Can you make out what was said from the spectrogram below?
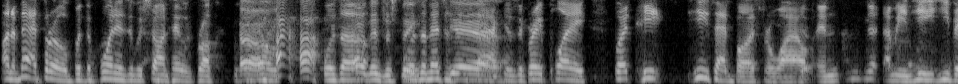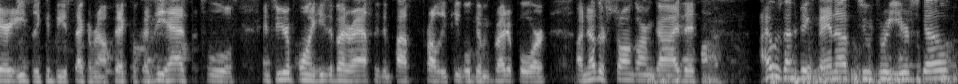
on a bad throw. But the point is, it was Sean Taylor's brother. Oh, was a that was interesting. was an interesting Yeah. fact. It was a great play, but he he's had buzz for a while, and I mean he he very easily could be a second round pick because he has the tools. And to your point, he's a better athlete than probably people give him credit for. Another strong arm guy that. I was not a big fan of two, three years ago,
